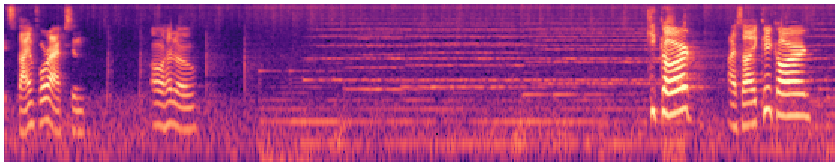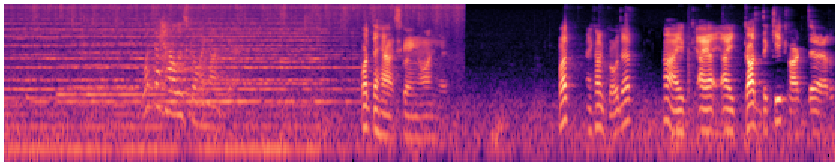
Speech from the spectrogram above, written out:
It's time for action. Oh, hello. Keycard! I saw a keycard! What the hell is going on here? What the hell is going on here? What? I can't go there? Oh, I, I, I got the keycard there.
